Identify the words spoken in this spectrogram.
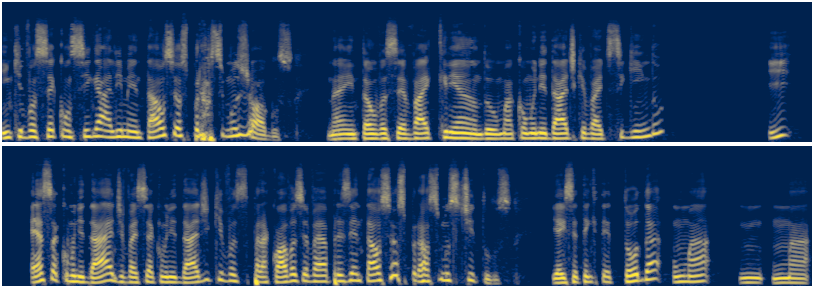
em que você consiga alimentar os seus próximos jogos. Né? Então você vai criando uma comunidade que vai te seguindo e essa comunidade vai ser a comunidade que para a qual você vai apresentar os seus próximos títulos. E aí você tem que ter toda uma, uma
